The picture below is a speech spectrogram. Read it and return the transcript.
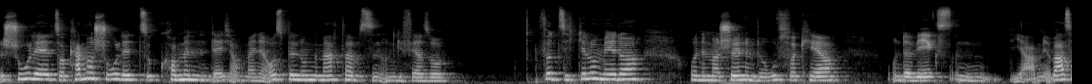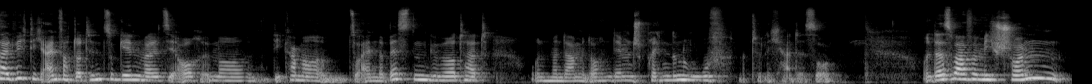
Schule, zur Kammerschule zu kommen, in der ich auch meine Ausbildung gemacht habe. Es sind ungefähr so 40 Kilometer und immer schön im Berufsverkehr unterwegs. Und ja, mir war es halt wichtig, einfach dorthin zu gehen, weil sie auch immer die Kammer zu einem der besten gehört hat und man damit auch einen dementsprechenden Ruf natürlich hatte. So. Und das war für mich schon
